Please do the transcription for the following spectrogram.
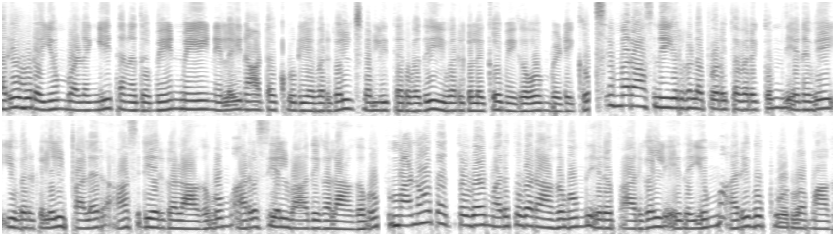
அறிவுரையும் வழங்கி தனது மேன்மையை நிலைநாட்டக்கூடியவர்கள் சொல்லித் தருவது இவர்களுக்கு மிகவும் பிடிக்கும். சிம்மராசினியர்களை பொறுத்த வரைக்கும் எனவே இவர்களில் பலர் ஆசிரியர்களாகவும் அரசியல்வாதிகளாகவும் மனோதத்துவ மருத்துவராகவும் இருப்பார்கள். எதையும் அறிவுபூர்வமாக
